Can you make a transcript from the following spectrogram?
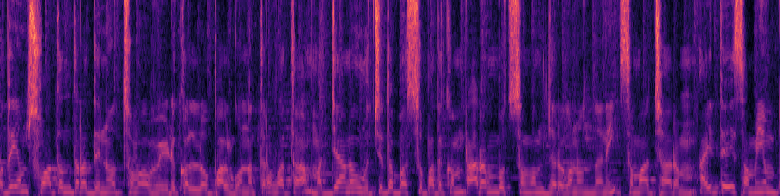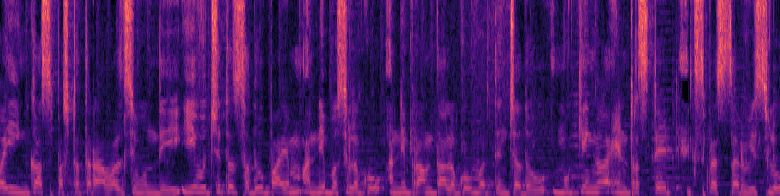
ఉదయం స్వాతంత్ర దినోత్సవ వేడుకల్లో పాల్గొన్న తర్వాత మధ్యాహ్నం ఉచిత బస్సు పథకం ప్రారంభోత్సవం జరగనుందని సమాచారం. అయితే సమయంపై ఇంకా స్పష్టత రావాల్సి ఉంది. ఈ ఉచిత సదుపాయం అన్ని బస్సులకు అన్ని ప్రాంతాలకు వర్తించదు. ముఖ్యంగా ఇంటర్స్టేట్ ఎక్స్ప్రెస్ సర్వీసులు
